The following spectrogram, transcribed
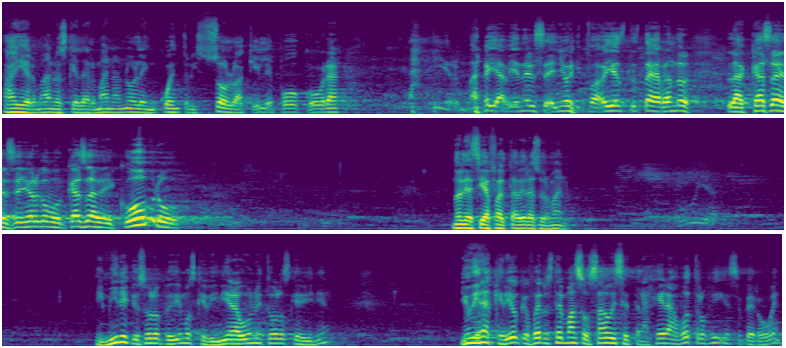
Ay, hermano, es que la hermana no la encuentro y solo aquí le puedo cobrar. Ay, hermano, ya viene el Señor y todavía usted está agarrando la casa del Señor como casa de cobro. No le hacía falta ver a su hermano. Y mire que solo pedimos que viniera uno y todos los que vinieron. Yo hubiera querido que fuera usted más osado y se trajera a otro, fíjese, pero bueno.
